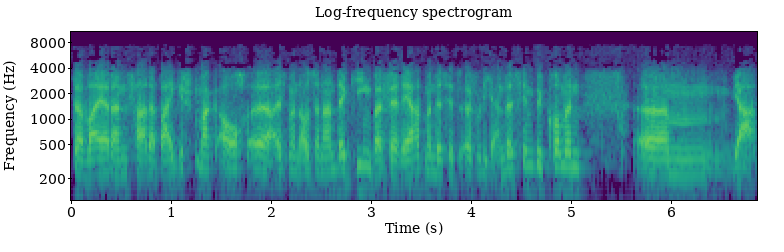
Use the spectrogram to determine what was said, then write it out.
Da war ja dann Vaterbeigeschmack auch, äh, als man auseinanderging. Bei Ferrer hat man das jetzt öffentlich anders hinbekommen. Ähm, ja,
